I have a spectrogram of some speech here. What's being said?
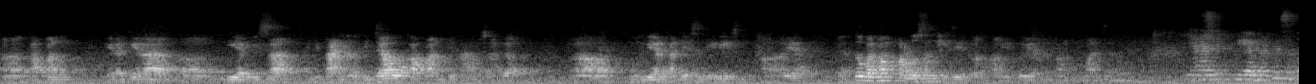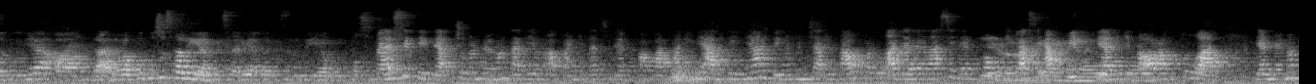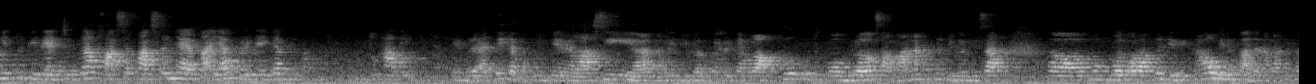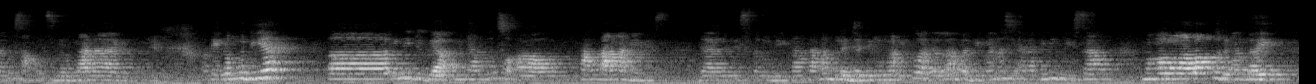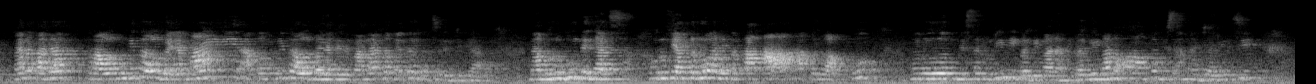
uh, kapan kira-kira uh, dia bisa ditanya lebih jauh kapan kita harus agak uh, membiarkan dia sendiri uh, ya itu memang perlu seni sih itu hal itu ya tentang remaja. Ya, ya berarti sebetulnya nggak um, ada waktu khusus kali ya misalnya atau misalnya ya untuk sebenarnya sih tidak, cuman memang tadi yang apa yang kita sudah paparkan ini artinya dengan mencari tahu perlu ada relasi dan iya, komunikasi yeah, aktif yeah, dari kita orang tua dan memang itu dilihat juga fase-fasenya ya Pak ya berbeda memang untuk hal ini. Ya, berarti kata kunci relasi ya, tadi juga memberikan waktu untuk ngobrol sama anak itu juga bisa uh, membuat orang tuh jadi tahu ini keadaan anak kita tuh sampai sejauh mana gitu. Oke, kemudian uh, ini juga menyangkut soal tantangan ya, Miss. Dan Perudi, tantangan belajar di rumah itu adalah bagaimana si anak ini bisa mengelola waktu dengan baik. Karena kadang terlalu mungkin terlalu banyak main atau mungkin terlalu banyak di depan laptop itu agak sulit juga. Nah, berhubung dengan huruf yang kedua nih tentang A, atur waktu, menurut Mr. Rudi ini bagaimana nih? Bagaimana orang tua bisa ngajarin sih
